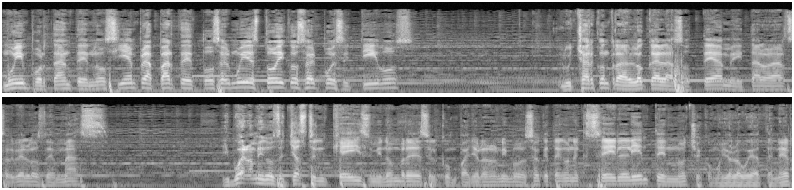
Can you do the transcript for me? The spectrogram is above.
muy importante, ¿no? Siempre, aparte de todo, ser muy estoicos, ser positivos, luchar contra la loca de la azotea, meditar, orar, servir a los demás. Y bueno, amigos de Justin Case, mi nombre es el compañero anónimo. Deseo que tengan una excelente noche como yo la voy a tener.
